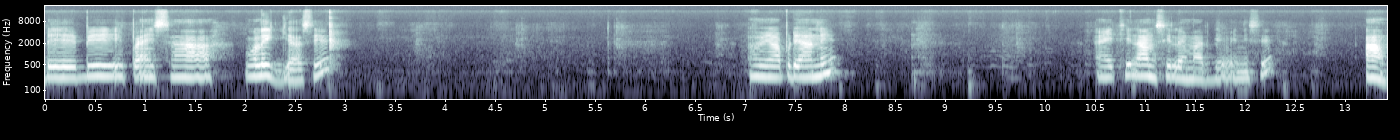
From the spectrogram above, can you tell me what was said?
આપણે બે પૈસા વળી ગયા છે. હવે આપણે આને અહીંથી આમ સિલાઈ મારી દેવાની છે. આમ.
